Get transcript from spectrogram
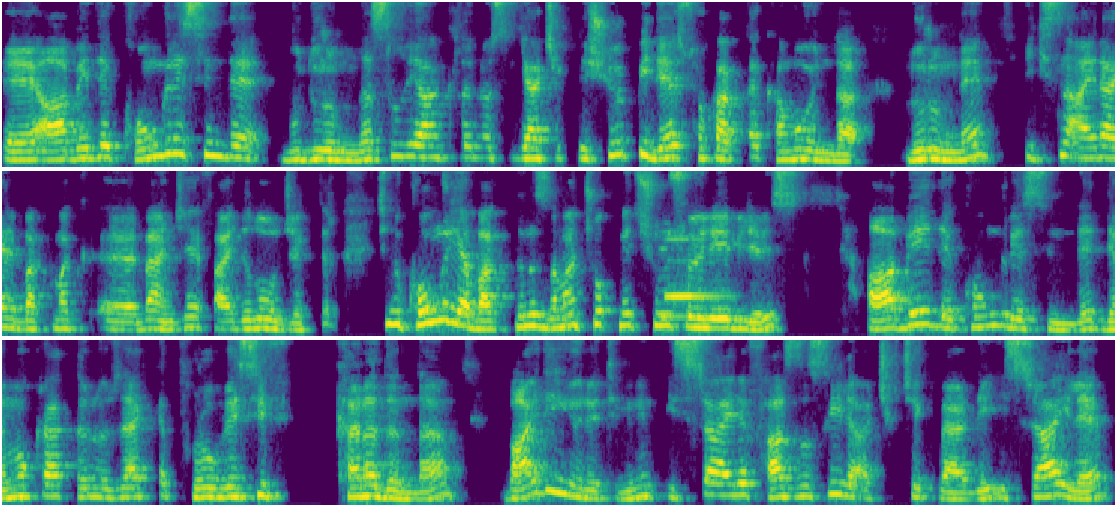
e, ABD Kongresi'nde bu durum nasıl yankılanıyor, nasıl gerçekleşiyor? Bir de sokakta, kamuoyunda durum ne? İkisine ayrı ayrı bakmak e, bence faydalı olacaktır. Şimdi kongreye baktığınız zaman çok net şunu söyleyebiliriz. ABD Kongresi'nde demokratların özellikle progresif kanadında Biden yönetiminin İsrail'e fazlasıyla açık çek verdiği, İsrail'e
